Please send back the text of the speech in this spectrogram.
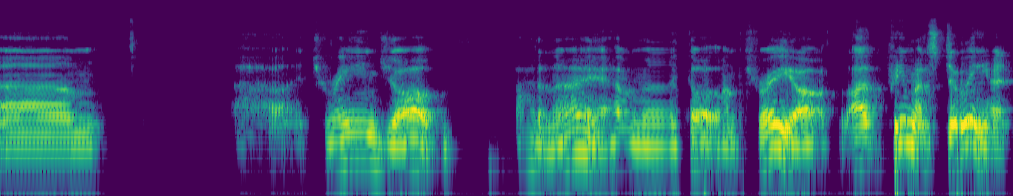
Um, uh, a dream job. I don't know. I haven't really thought one through. I, I'm pretty much doing it.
